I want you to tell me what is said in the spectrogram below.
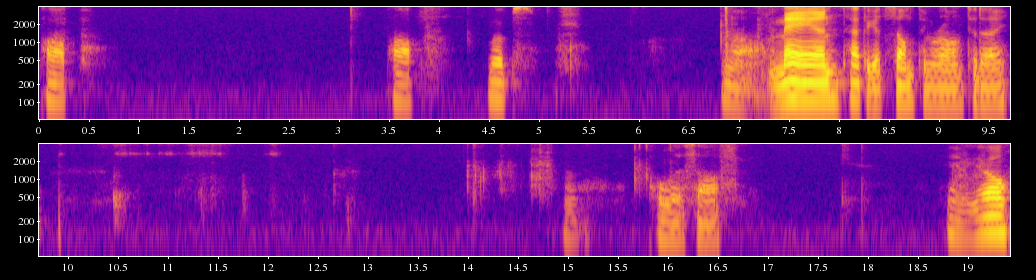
Pop. Pop. Whoops. Oh man, I have to get something wrong today. pull this off. There we go.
